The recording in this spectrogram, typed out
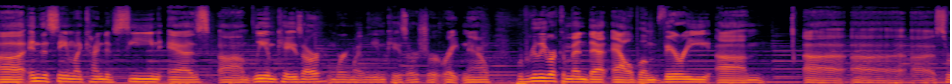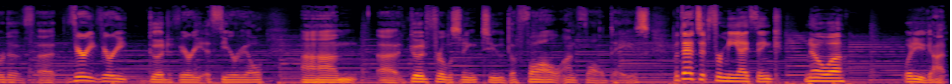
uh, in the same like kind of scene as um, Liam Kazar. I'm wearing my Liam Kazar shirt right now. Would really recommend that album. Very um, uh, uh, uh, sort of uh, very, very good, very ethereal. Um, uh, good for listening to the fall on fall days. But that's it for me, I think. Noah, what do you got?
